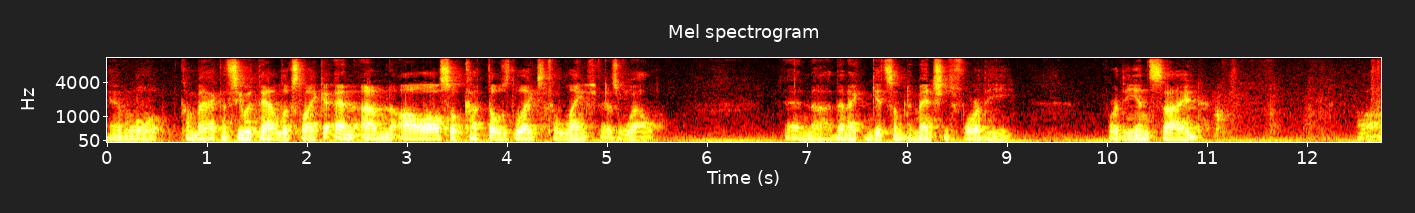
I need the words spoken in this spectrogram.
and we'll come back and see what that looks like. And, and I'll also cut those legs to length as well, and uh, then I can get some dimensions for the for the inside uh,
